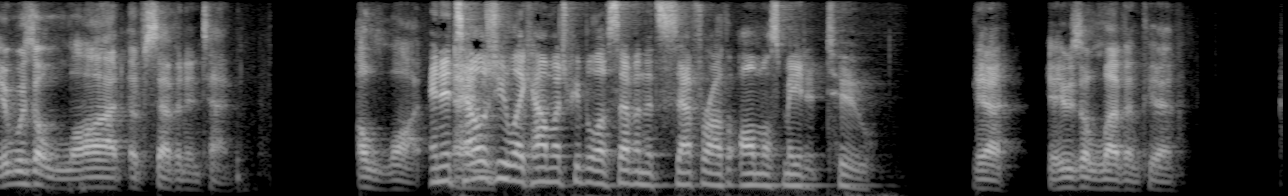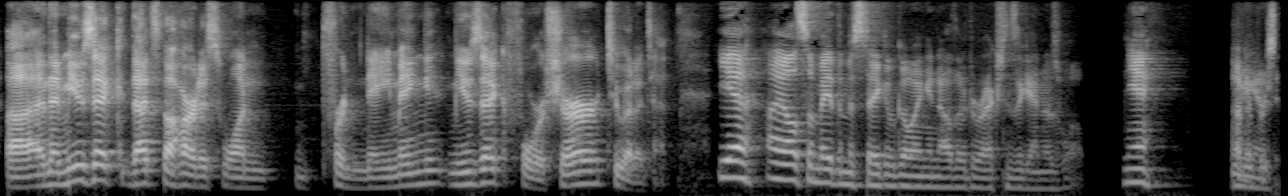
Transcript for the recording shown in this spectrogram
it was a lot of seven and ten, a lot, and it tells you like how much people have seven that Sephiroth almost made it two. Yeah, yeah, he was eleventh. Yeah, uh, and then music. That's the hardest one for naming music for sure. Two out of ten. Yeah, I also made the mistake of going in other directions again as well. Yeah, are gonna 100%.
